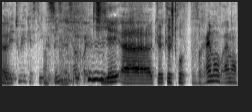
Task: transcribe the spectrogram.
euh, tous les castings, ainsi, c'est c'est incroyable. qui est euh, que, que je trouve vraiment vraiment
